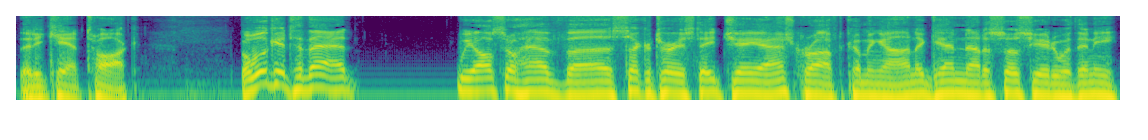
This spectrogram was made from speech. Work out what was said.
that he can't talk. But we'll get to that. We also have uh, Secretary of State Jay Ashcroft coming on again, not associated with any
